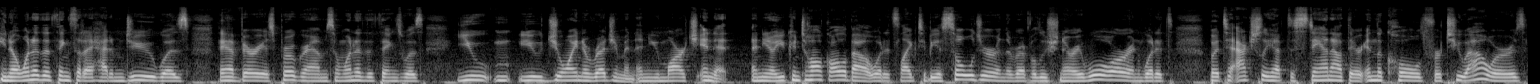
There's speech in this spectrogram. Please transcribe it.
You know, one of the things that I had him do was they have various programs, and one of the things was you you join a regiment and you march in it, and you know you can talk all about what it's like to be a soldier in the Revolutionary War and what it's, but to actually have to stand out there in the cold for two hours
